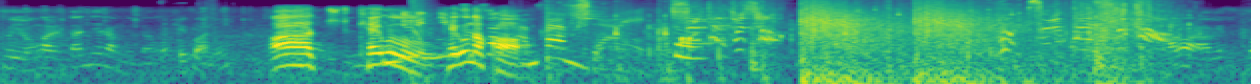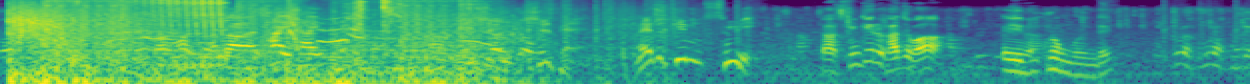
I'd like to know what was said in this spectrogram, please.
수류탄 투척 아, 저기. 개구 아니야? 아, 주- 개구, 개구 낙하. 감사합니다. 수류탄 투척 수류탄 투척 뭔가 사이, 사이. 미션 실패. 레드팀 승리. 야 중기를 가져와 여기 누구랑 보는데? 저한테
